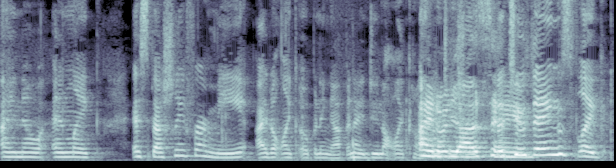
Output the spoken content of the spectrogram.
I know, and like especially for me, I don't like opening up, and I do not like I know, confrontation. yeah, The two things, like,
